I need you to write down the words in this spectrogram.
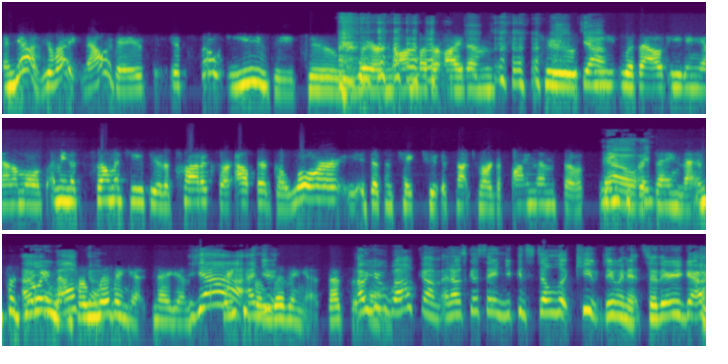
And yeah, you're right. Nowadays, it's so easy to wear non-leather items, to Yeah. eat without eating animals. I mean, it's so much easier. The products are out there galore. It doesn't take too, it's not too hard to find them. So thank No, you for and- saying that and for Oh, doing you're that, for living it, Megan. Yeah, Thank you for you- living it. That's Oh, thing. you're welcome. And I was going to say, and you can still look cute doing it. So there you go.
